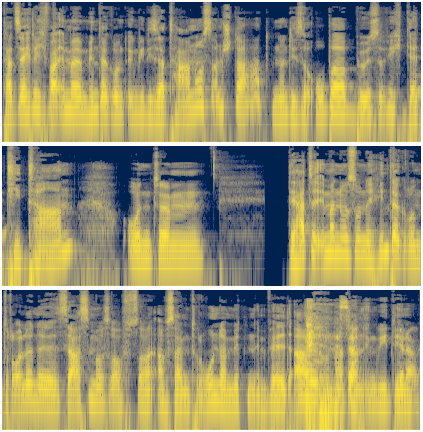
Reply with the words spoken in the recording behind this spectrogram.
tatsächlich war immer im Hintergrund irgendwie dieser Thanos am Start, ne, dieser Oberbösewicht, der Titan. Und ähm, der hatte immer nur so eine Hintergrundrolle. Der saß immer so auf, so auf seinem Thron da mitten im Weltall und hat dann irgendwie den Genau.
